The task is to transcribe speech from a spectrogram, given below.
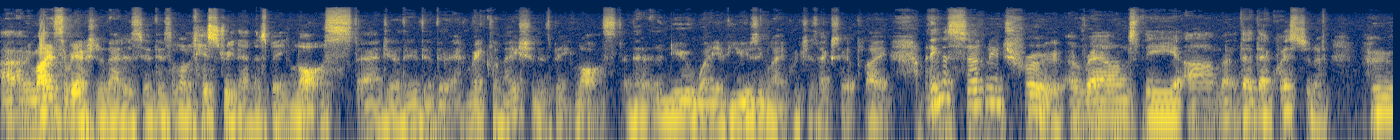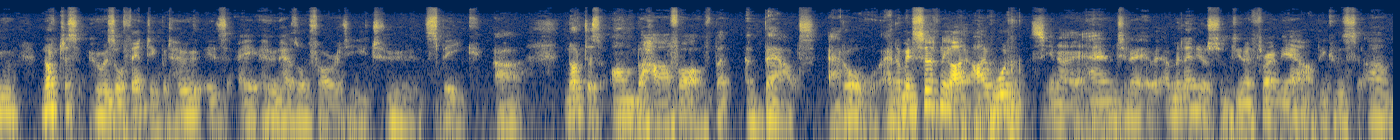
uh, I mean, my instant reaction to that is there's a lot of history then that's being lost, and, you know, the, the, the and reclamation is being lost, and that a new way of using language is actually at play. I think that's certainly true around the, um, that, that question of who, not just who is authentic, but who is a, who has authority to speak. Uh, not just on behalf of, but about at all. And I mean, certainly I, I wouldn't, you know, and, you know, a millennial should, you know, throw me out because um,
